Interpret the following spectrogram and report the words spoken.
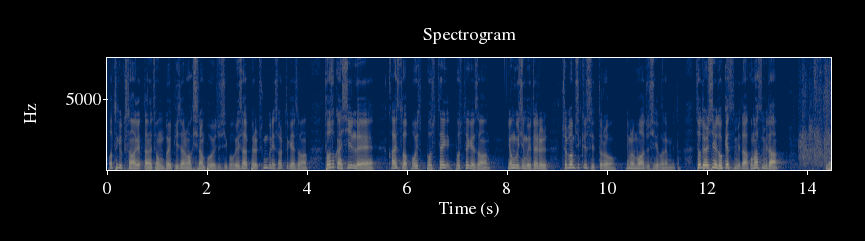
어떻게 육성하겠다는 정부의 비전을 확실한 보여주시고 의사협회를 충분히 설득해서 조속한 시일 내에 카이스트와 포스- 포스텍, 포스텍에서 연구중심 의대를 출범시킬 수 있도록 힘을 모아주시기 바랍니다. 저도 열심히 돕겠습니다. 고맙습니다. 네,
